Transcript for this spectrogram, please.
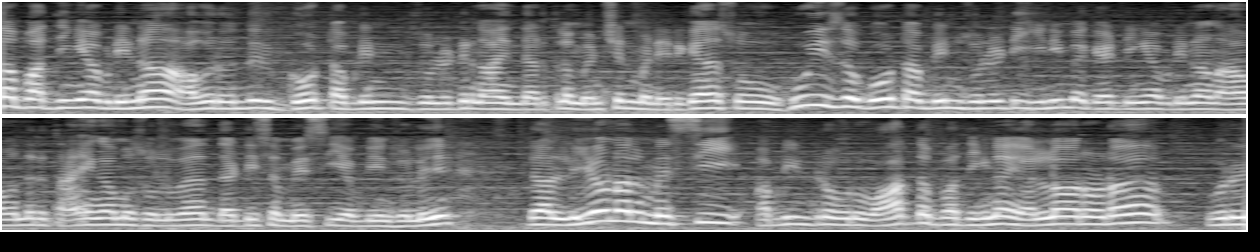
தான் பார்த்தீங்க அப்படின்னா அவர் வந்து கோட் அப்படின்னு சொல்லிட்டு நான் இந்த இடத்துல மென்ஷன் பண்ணியிருக்கேன். So who is a goat அப்படின்னு சொல்லிட்டு இனிமேல் கேட்டிங்க அப்படின்னா நான் வந்துட்டு தயங்காமல் சொல்லுவேன். தட் இஸ் அ மெஸ்ஸி அப்படின்னு சொல்லி. த லியோனல் மெஸ்ஸி அப்படின்ற ஒரு வார்த்தை பார்த்தீங்கன்னா எல்லாரோட ஒரு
